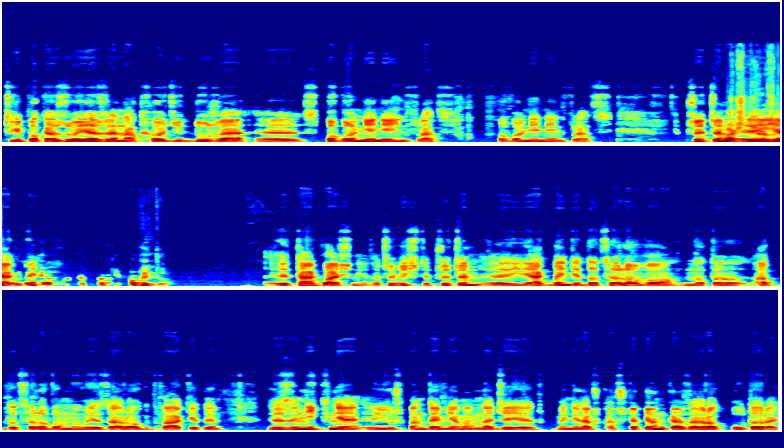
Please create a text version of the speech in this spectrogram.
czyli pokazuje, że nadchodzi duże y, spowolnienie inflacji. Spowolnienie inflacji. Przy czym Właśnie jak popytu. Tak, właśnie, oczywiście. Przy czym jak będzie docelowo, no to, a docelowo mówię za rok, dwa, kiedy zniknie już pandemia, mam nadzieję, będzie na przykład szczepionka za rok, półtorej,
